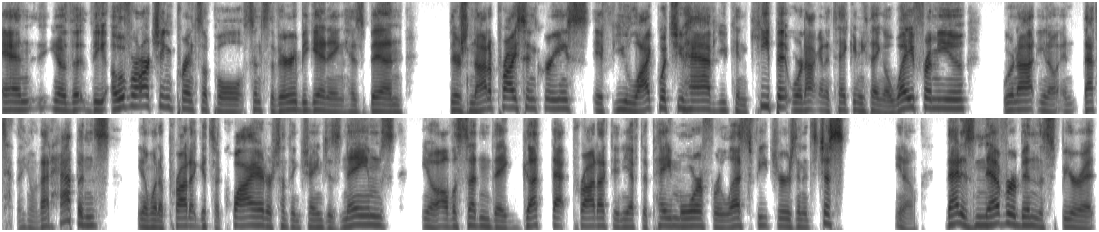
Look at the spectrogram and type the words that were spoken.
And you know the the overarching principle since the very beginning has been there's not a price increase. If you like what you have, you can keep it. We're not going to take anything away from you. We're not, you know, and that's you know that happens. You know when a product gets acquired or something changes names, you know all of a sudden they gut that product and you have to pay more for less features, and it's just, you know, that has never been the spirit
